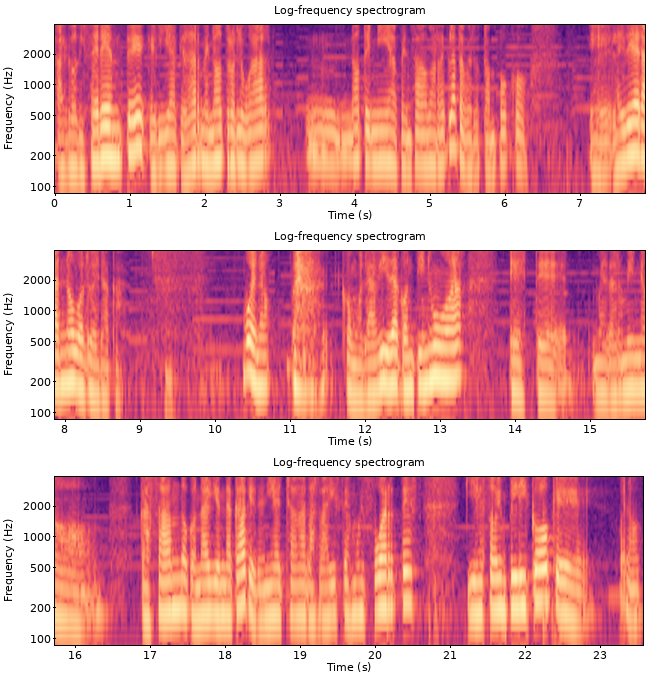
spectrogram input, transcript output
algo diferente, quería quedarme en otro lugar. Mm, no tenía pensado Mar de Plata, pero tampoco eh, la idea era no volver acá. Bueno, como la vida continúa, este, me termino casando con alguien de acá que tenía echadas las raíces muy fuertes y eso implicó que, bueno,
